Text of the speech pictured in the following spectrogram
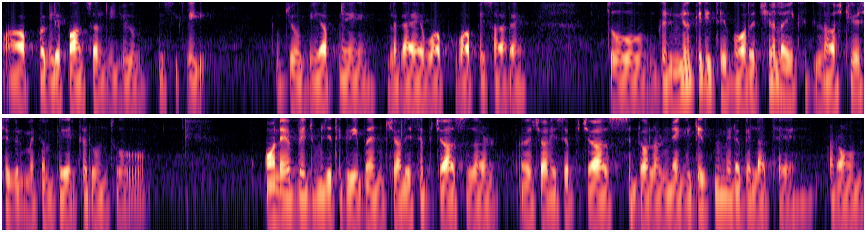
آپ اگلے پانچ سال جو بیسکلی جو بھی آپ نے لگایا وہ آپ کو واپس آ رہا ہے۔ تو گرمیوں کے لیے تو بہت اچھا لائک لاسٹ ایئر سے اگر میں کمپیئر کروں تو آن ایوریج مجھے تقریباً چالیس سے پچاس ہزار، چالیس سے پچاس ڈالر نگیٹیو میں میرا بل آتا ہے around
